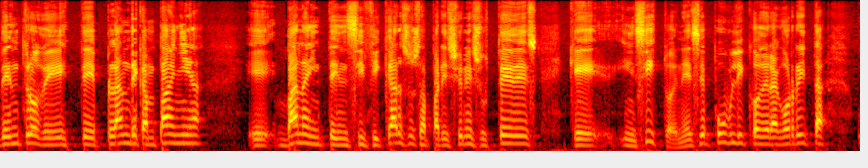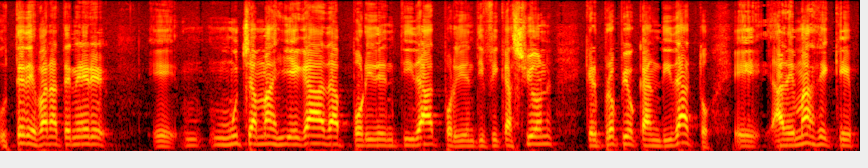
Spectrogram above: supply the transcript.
dentro de este plan de campaña, eh, van a intensificar sus apariciones ustedes, que, insisto, en ese público de la gorrita, ustedes van a tener eh, mucha más llegada por identidad, por identificación, que el propio candidato. Eh, además de que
